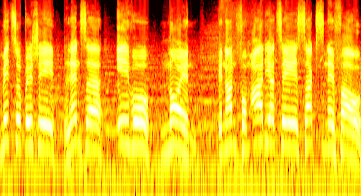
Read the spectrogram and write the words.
Mitsubishi Lancer Evo 9. Genannt vom ADAC Sachsen e.V.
